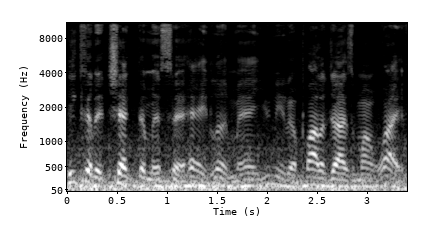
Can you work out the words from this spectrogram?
he could have checked them and said, hey, look, man, you need to apologize to my wife.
